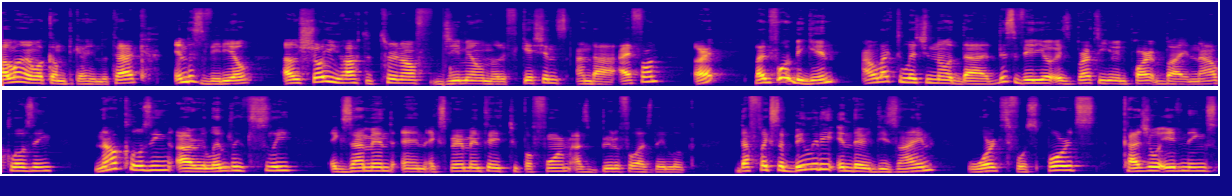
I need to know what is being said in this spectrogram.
Hello and welcome to Kahindo Tech. In this video, I'll show you how to turn off Gmail notifications on the iPhone. Alright, but before we begin, I would like to let you know that this video is brought to you in part by Nau Clothing. Nau Clothing are relentlessly examined and experimented to perform as beautiful as they look. The flexibility in their design works for sports, casual evenings,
